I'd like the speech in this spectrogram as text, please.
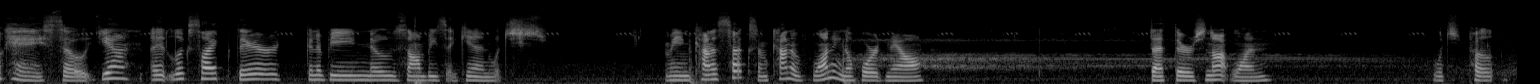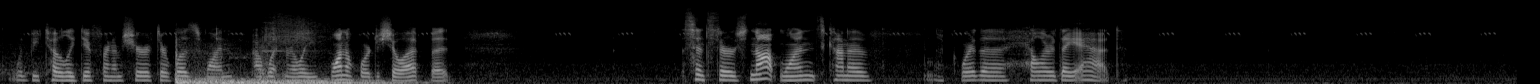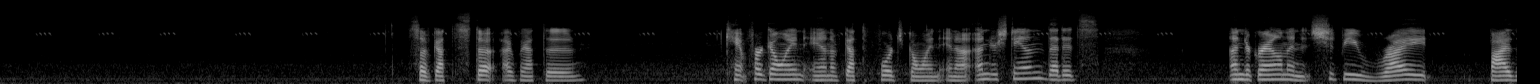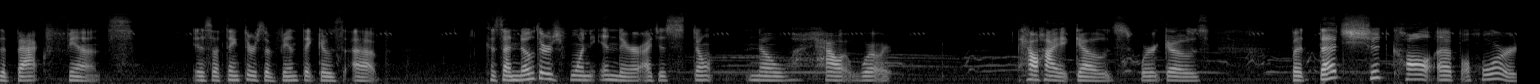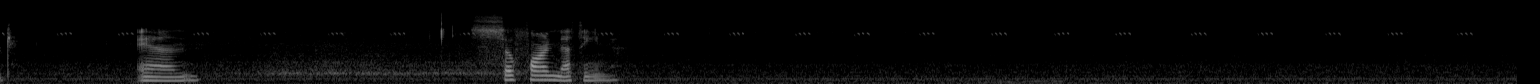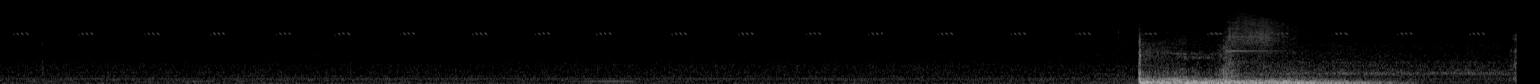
Okay, so yeah, it looks like there are gonna be no zombies again, which, I mean, kind of sucks. I'm kind of wanting a horde now that there's not one, which would be totally different. I'm sure if there was one, I wouldn't really want a horde to show up, but since there's not one, it's kind of like, where the hell are they at? So I've got the stu I've got the campfire going and I've got the forge going and I understand that it's underground and it should be right by the back fence is I think there's a vent that goes up because I know there's one in there I just don't know how it where how high it goes, where it goes. But that should call up a horde. And so far nothing.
